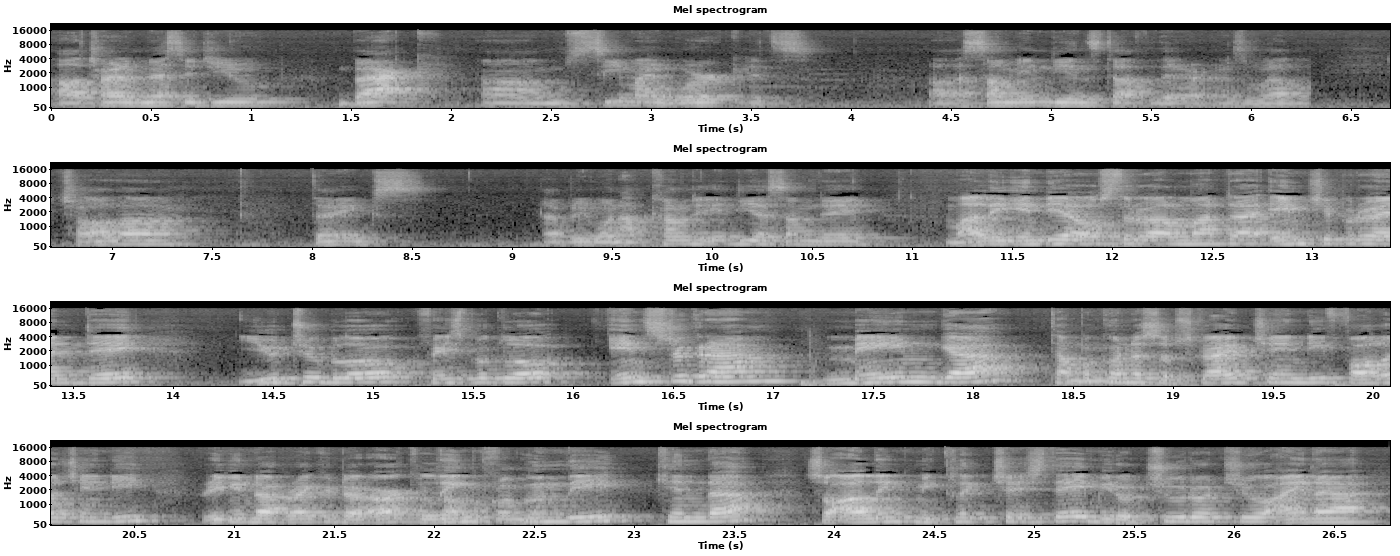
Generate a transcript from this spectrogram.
I'll try to message you back. Um, see my work. It's uh, some Indian stuff there as well. Chala. Thanks, everyone. I'll come to India someday. Mali India, Osterwal Mata, Aim YouTube lo, Facebook lo, Instagram main ga, hmm. subscribe chendi, follow chendi, regan.reichert.art, link undi, kinda. So I'll link me click cheste, miro churo chu aina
